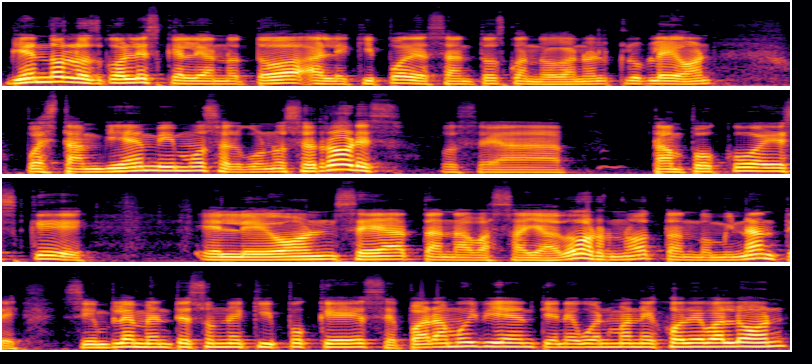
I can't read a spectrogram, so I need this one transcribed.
Viendo los goles que le anotó al equipo de Santos cuando ganó el Club León, pues también vimos algunos errores. O sea, tampoco es que el León sea tan avasallador, ¿no? Tan dominante. Simplemente es un equipo que se para muy bien, tiene buen manejo de balón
